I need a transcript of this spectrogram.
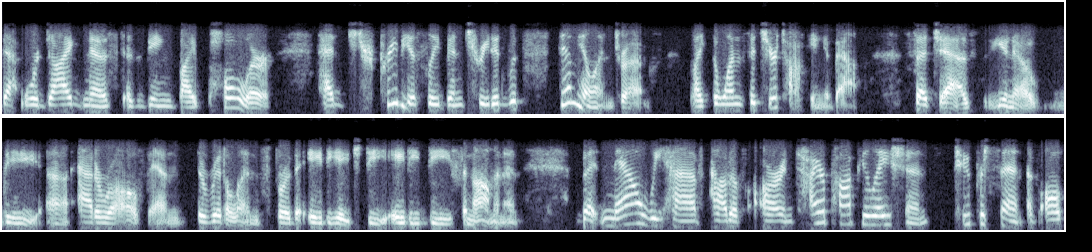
that were diagnosed as being bipolar had previously been treated with stimulant drugs, like the ones that you're talking about such as, you know, the uh, Adderalls and the Ritalins for the ADHD, ADD phenomenon. But now we have, out of our entire population, 2% of all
